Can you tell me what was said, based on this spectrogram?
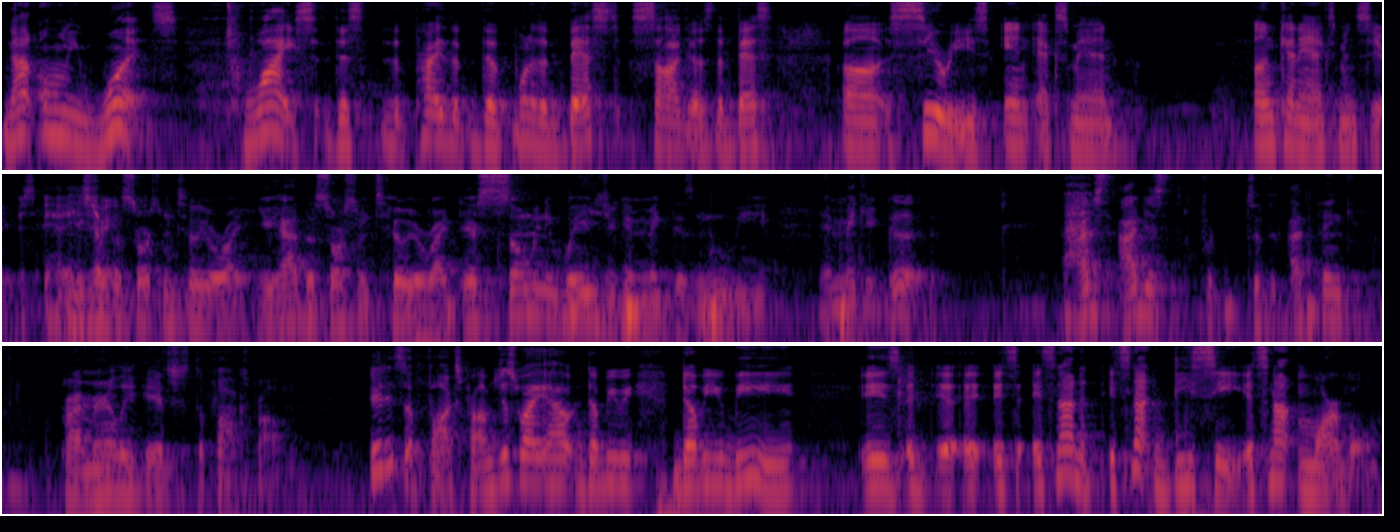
not only once, twice. This the probably the, the one of the best sagas, the best uh, series in X Men, Uncanny X Men series You have the source material right. You have the source material right. There's so many ways you can make this movie, and make it good. I just, I just, for, to, I think primarily it's just a Fox problem. It is a Fox problem, just why how WB, WB is. A- it's it's not a, it's not DC. It's not Marvel.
